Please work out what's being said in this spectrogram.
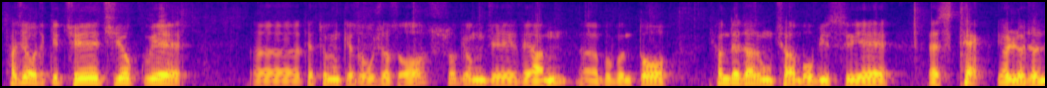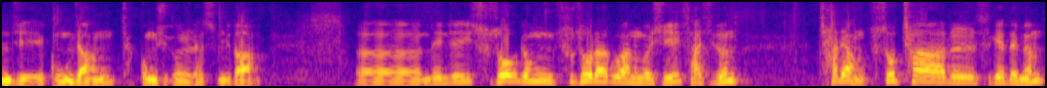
사실 어저께 제 지역구에 어, 대통령께서 오셔서 수소 경제에 대한 어, 부분 또 현대자동차 모비스의 스택 연료전지 공장 착공식을 했습니다. 어, 근데 이제 이 수소경 수소라고 하는 것이 사실은 차량 수소차를 쓰게 되면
